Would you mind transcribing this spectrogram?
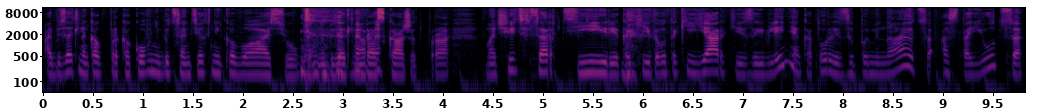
обязательно как про какого-нибудь сантехника Васю, он обязательно расскажет про мочить в сортире, какие-то вот такие яркие заявления, которые запоминаются, остаются.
